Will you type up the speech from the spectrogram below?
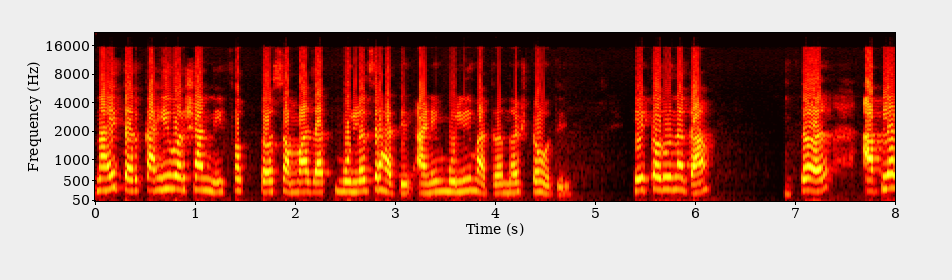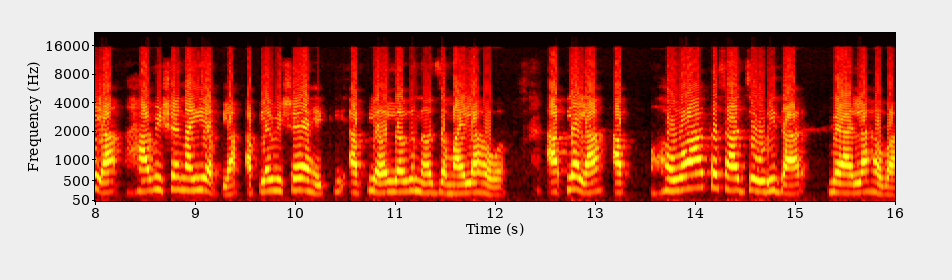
नाहीतर काही वर्षांनी फक्त समाजात मुलंच राहतील आणि मुली मात्र नष्ट होतील. हे करू नका. तर आपल्याला हा विषय नाही आपला. आपला विषय आहे की आपलं लग्न जमायला हवं. आपल्याला आप- हवा तसा जोडीदार मिळायला हवा.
